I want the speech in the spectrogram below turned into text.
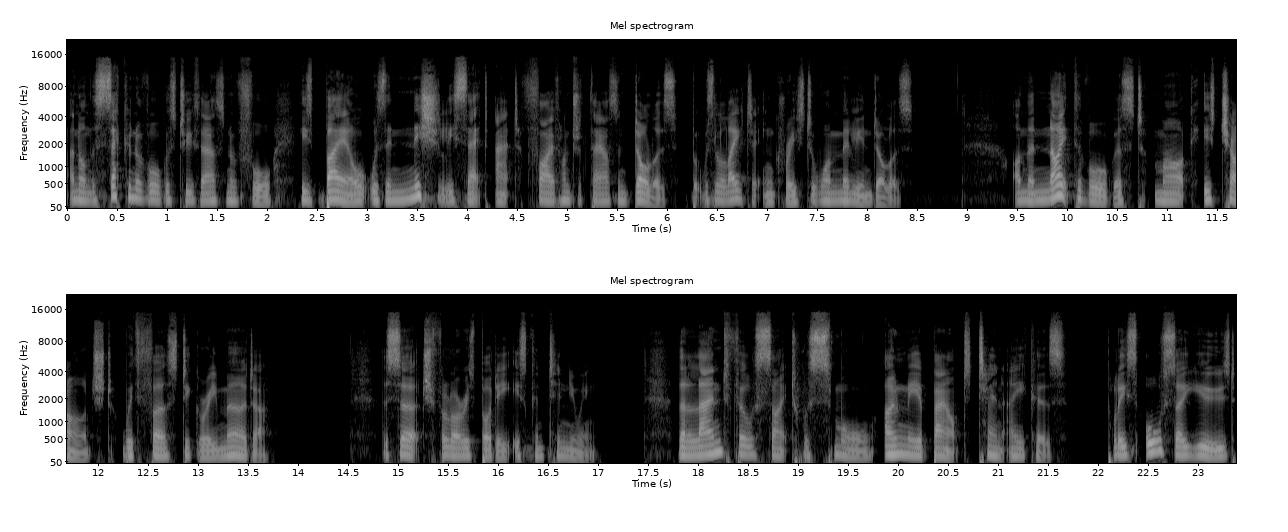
and on the 2nd of August 2004, his bail was initially set at $500,000 but was later increased to $1 million. On the 9th of August, Mark is charged with first degree murder. The search for Lori's body is continuing. The landfill site was small, only about 10 acres. Police also used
